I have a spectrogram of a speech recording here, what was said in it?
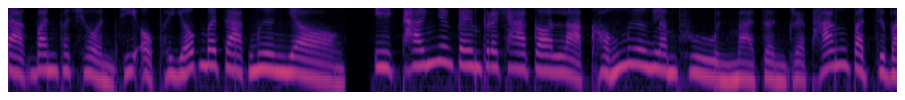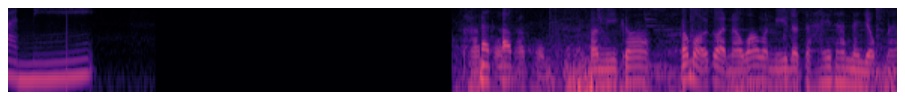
จากบรรพชนที่อพยพมาจากเมืองยอง อีกทั้งยังเป็นประชากรหลักของเมืองลำพูนมาจนกระทั่งปัจจุบันนี้ครับนะผมครับครับผม ตอนนี้ก็ต้องบอกไว้ก่อนนะว่าวันนี้เราจะให้ท่านนายกนะ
